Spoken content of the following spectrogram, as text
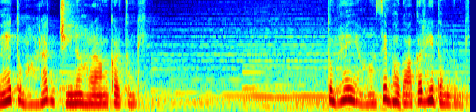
मैं तुम्हारा जीना हराम कर दूँगी। तुम्हें यहाँ से भगाकर ही दम लूँगी।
